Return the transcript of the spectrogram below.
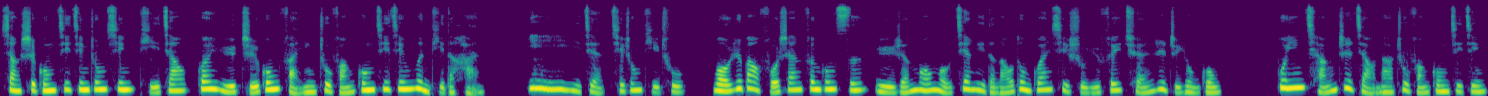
向市公积金中心提交关于职工反映住房公积金问题的函，异议意见，其中提出，某日报佛山分公司与任某某建立的劳动关系属于非全日制用工，不应强制缴纳住房公积金。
